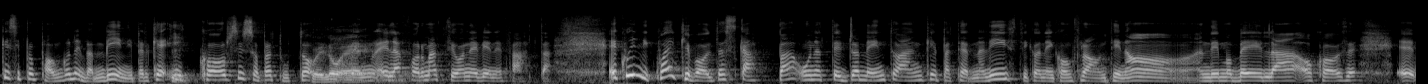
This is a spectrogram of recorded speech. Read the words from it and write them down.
che si propongono ai bambini, perché sì. i corsi soprattutto è... e la formazione viene fatta. E quindi qualche volta scappa un atteggiamento anche paternalistico nei confronti, no? Andiamo bella o cose. Eh,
